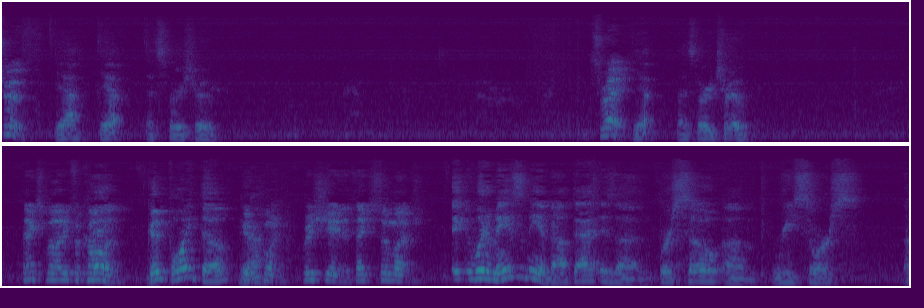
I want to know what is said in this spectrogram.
True. Yeah, yeah, that's very true. That's right. Yep, that's very true. Thanks, buddy, for calling. Good point, though. Good Yeah. point. Appreciate it. Thank you so much. It, what amazes me about that is um, we're so um, resource uh,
